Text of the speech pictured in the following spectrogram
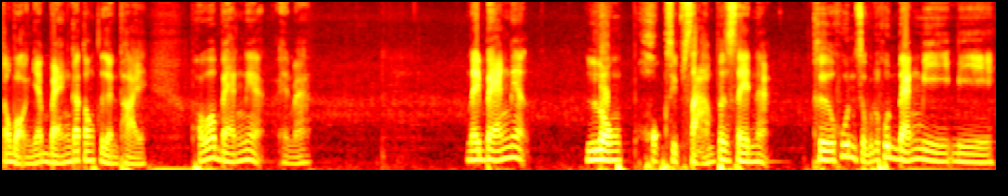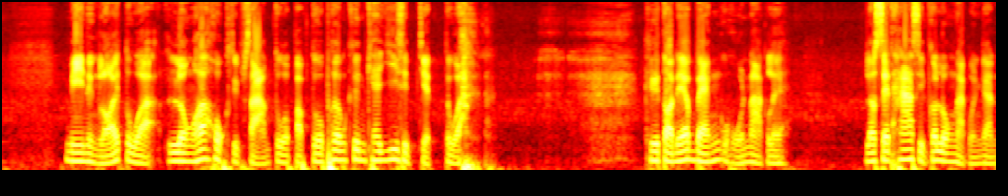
ต้องบอกอย่างเงี้ยแบงค์ก็ต้องเตือนภัย เพราะว่าแบงค์เนี่ยเห็นไหมในแบงค์เนี่ยลง 63%น่ะคือหุ้นสมมติหุ้นแบงค์มีมีมี 100 ตัว ลงแค่63 ตัวปรับตัวเพิ่มขึ้นแค่ 27 ตัว คือตอนนี้แบงค์โอ้โหหนักเลย แล้วเซ็ต50 ก็ลงหนักเหมือนกัน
